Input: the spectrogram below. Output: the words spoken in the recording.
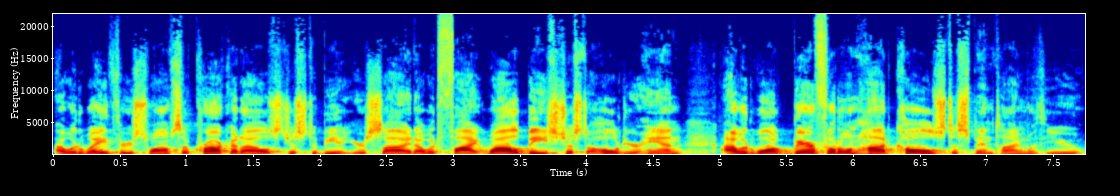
I would wade through swamps of crocodiles just to be at your side. I would fight wild beasts just to hold your hand. I would walk barefoot on hot coals to spend time with you.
